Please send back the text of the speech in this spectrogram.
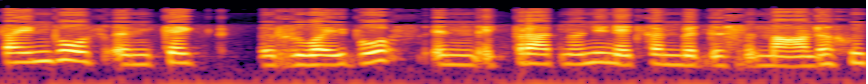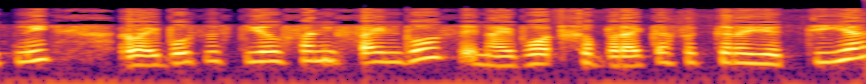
fynbos in. Kyk rooibos en ek praat nou nie net van medisinale goed nie. Rooibos is deel van die fynbos en hy word gebruik as 'n kruie tee.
